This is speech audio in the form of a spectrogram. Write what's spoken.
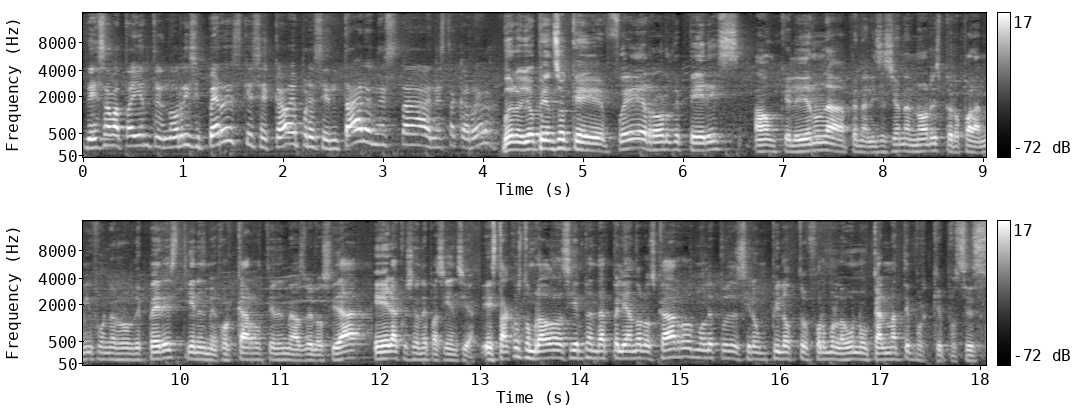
de esa batalla entre Norris y Pérez que se acaba de presentar en esta, en esta carrera. Bueno, yo pienso que fue error de Pérez, aunque le dieron la penalización a Norris, pero para mí fue un error de Pérez. Tienes mejor carro, tienes más velocidad, era cuestión de paciencia. Está acostumbrado a siempre andar peleando los carros, no le puedes decir a un piloto de Fórmula 1, cálmate, porque pues es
